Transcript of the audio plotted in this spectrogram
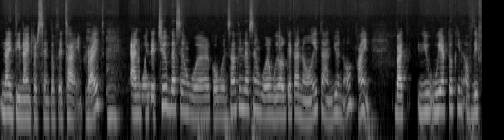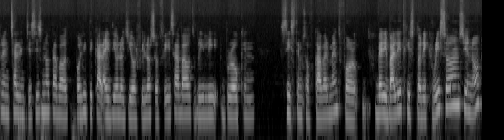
99% of the time mm. right? mm and when the tube doesn't work or when something doesn't work we all get annoyed and you know fine. But you, we are talking of different challenges. It's not about political ideology or philosophy. It's about really broken systems of government for very valid historic reasons you know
